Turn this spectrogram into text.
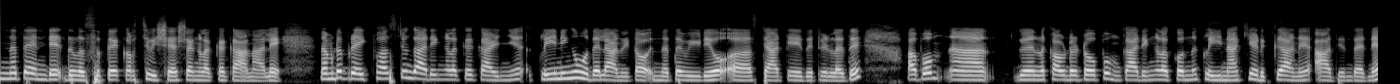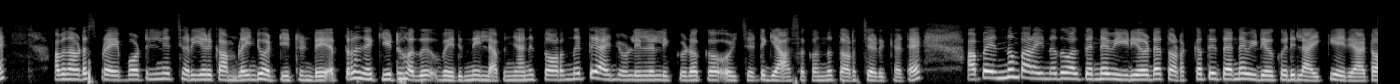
ഇന്നത്തെ എന്റെ ദിവസത്തെ കുറച്ച് വിശേഷങ്ങളൊക്കെ കാണാമല്ലേ നമ്മുടെ ബ്രേക്ക്ഫാസ്റ്റും കാര്യങ്ങളൊക്കെ കഴിഞ്ഞ് ക്ലീനിങ് മുതലാണ് കേട്ടോ ഇന്നത്തെ വീഡിയോ സ്റ്റാർട്ട് ചെയ്തിട്ടുള്ളത്. അപ്പം കൗണ്ടർ ടോപ്പും കാര്യങ്ങളൊക്കെ ഒന്ന് ക്ലീൻ ആക്കി എടുക്കുകയാണ് ആദ്യം തന്നെ. അപ്പോൾ നമ്മുടെ സ്പ്രേ ബോട്ടിലിന് ചെറിയൊരു കംപ്ലൈന്റ് പറ്റിയിട്ടുണ്ട്. എത്ര ഞെക്കിയിട്ടും അത് വരുന്നില്ല. അപ്പം ഞാൻ തുറന്നിട്ട് അതിന്റെ ഉള്ളിലെ ലിക്വിഡൊക്കെ ഒഴിച്ചിട്ട് ഗ്യാസൊക്കെ ഒന്ന് തുടച്ചെടുക്കട്ടെ. അപ്പോൾ എന്നും പറയുന്നത് പോലെ തന്നെ വീഡിയോയുടെ തുടക്കത്തിൽ തന്നെ വീഡിയോക്ക് ഒരു ലൈക്ക് തരിക കേട്ടോ.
